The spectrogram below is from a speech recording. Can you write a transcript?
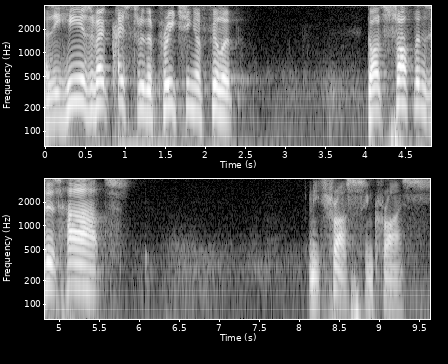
As he hears about Christ through the preaching of Philip, God softens his heart and he trusts in Christ.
